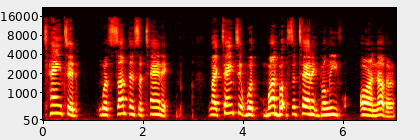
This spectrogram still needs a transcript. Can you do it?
tainted with something satanic, like tainted with one satanic belief or another,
